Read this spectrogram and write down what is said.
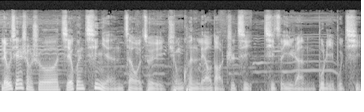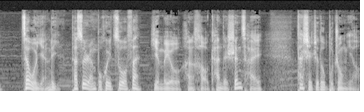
刘先生说：“结婚七年，在我最穷困潦倒之际，妻子依然不离不弃。在我眼里，她虽然不会做饭，也没有很好看的身材，但是这都不重要，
